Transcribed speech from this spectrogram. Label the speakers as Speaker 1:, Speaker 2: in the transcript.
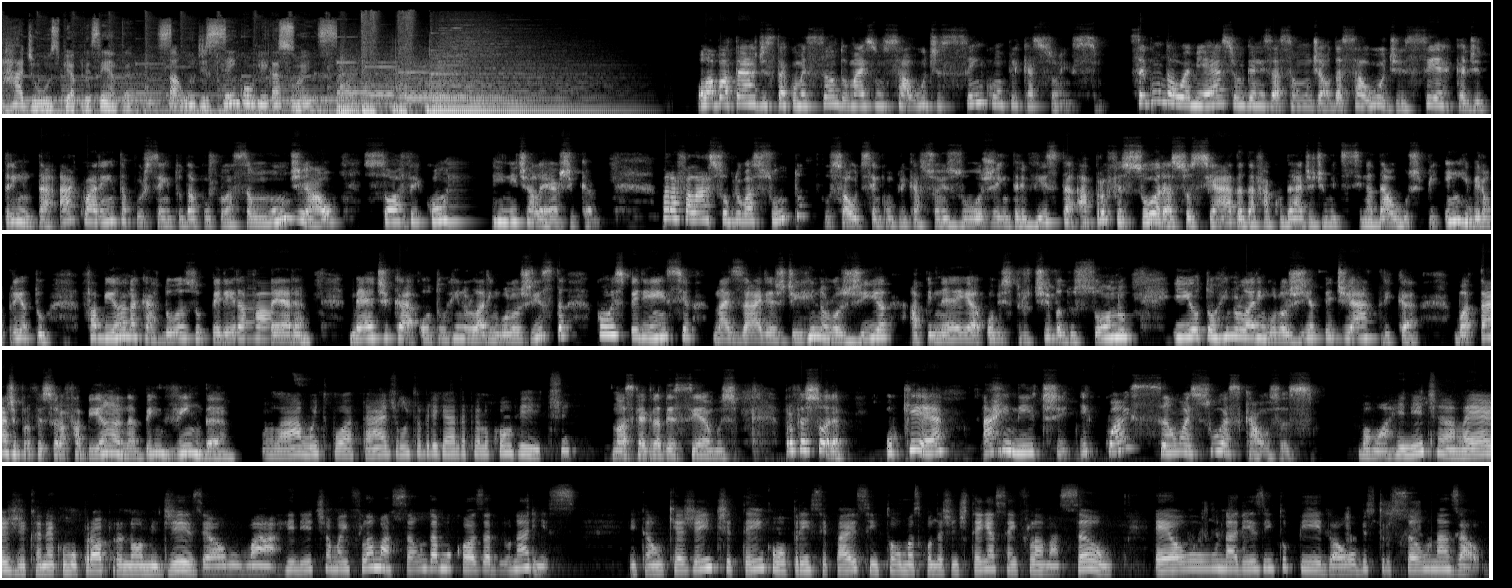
Speaker 1: Rádio USP apresenta Saúde sem complicações.
Speaker 2: Olá, boa tarde. Está começando mais um Saúde sem complicações. Segundo a OMS, Organização Mundial da Saúde, cerca de 30 a 40% da população mundial sofre com rinite alérgica. Para falar sobre o assunto, o Saúde Sem Complicações hoje entrevista a professora associada da Faculdade de Medicina da USP, em Ribeirão Preto, Fabiana Cardoso Pereira Valera, médica otorrinolaringologista com experiência nas áreas de rinologia, apneia obstrutiva do sono e otorrinolaringologia pediátrica. Boa tarde, professora Fabiana, bem-vinda.
Speaker 3: Olá, muito boa tarde, muito obrigada pelo convite.
Speaker 2: Nós que agradecemos. Professora, o que é a rinite e quais são as suas causas?
Speaker 3: Bom, a rinite alérgica, né, como o próprio nome diz, é uma rinite é uma inflamação da mucosa do nariz. Então, o que a gente tem como principais sintomas quando a gente tem essa inflamação é o nariz entupido, a obstrução nasal.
